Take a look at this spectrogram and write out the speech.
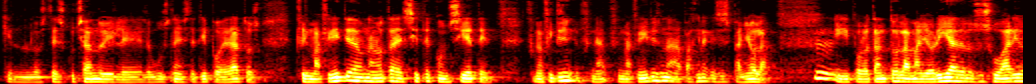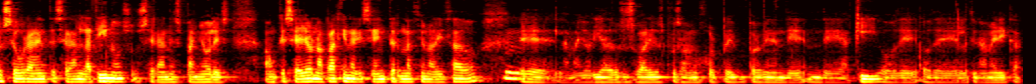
quien lo esté escuchando y le, le gusten este tipo de datos, Film Affinity da una nota de 7,7. Film Affinity, es una página que es española hmm. y por lo tanto la mayoría de los usuarios seguramente serán latinos o serán españoles. Aunque se haya una página que sea internacionalizado, hmm. eh, la mayoría de los usuarios pues a lo mejor provienen de, de aquí o de, o de Latinoamérica.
